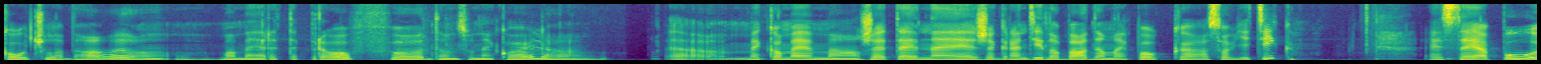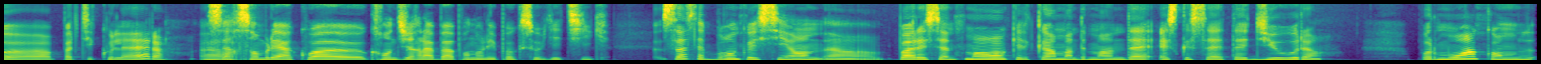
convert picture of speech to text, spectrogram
coach là-bas, ma mère était prof dans une école mais quand même, euh, j'étais née, j'ai grandi là-bas dans l'époque euh, soviétique. Et c'est un peu particulier. Ça ressemblait à quoi grandir là-bas pendant l'époque soviétique? Ça, c'est une bonne question. pas récemment, quelqu'un m'a demandé est-ce que c'était dur? Pour moi, comme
